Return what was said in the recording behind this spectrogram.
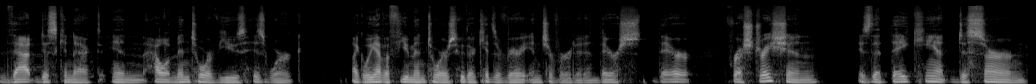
that disconnect in how a mentor views his work like we have a few mentors who their kids are very introverted and their their frustration is that they can't discern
